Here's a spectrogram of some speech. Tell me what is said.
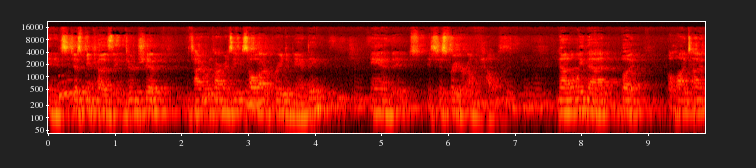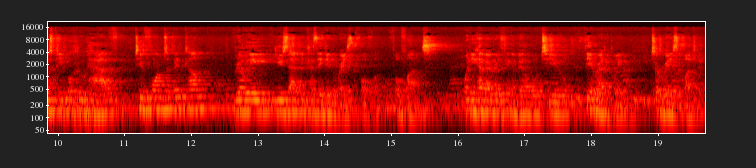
And it's just because the internship, the time requirements that you saw are pretty demanding, and it's, it's just for your own health. Not only that, but a lot of times, people who have two forms of income really use that because they didn't raise the full, full funds. When you have everything available to you, theoretically, to raise the budget.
